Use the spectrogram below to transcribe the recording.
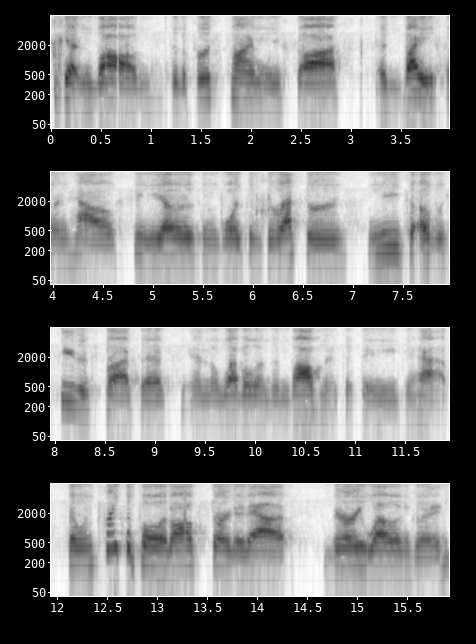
to get involved. For the first time we saw advice on how CEOs and boards of directors need to oversee this process and the level of involvement that they need to have. So in principle, it all started out very well and good.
